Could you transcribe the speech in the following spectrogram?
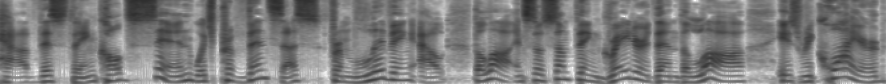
have this thing called sin, which prevents us from living out the law. And so something greater than the law is required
